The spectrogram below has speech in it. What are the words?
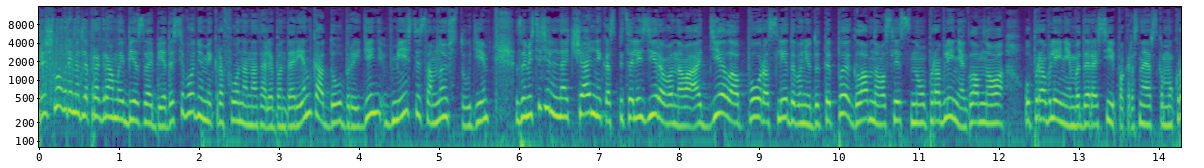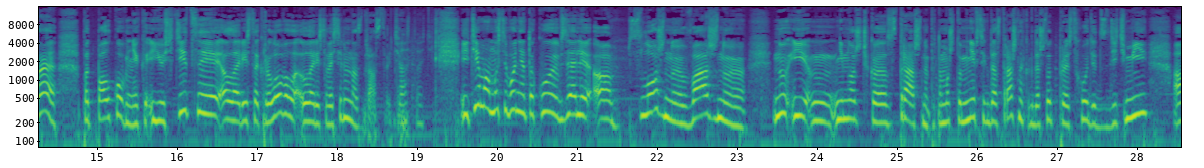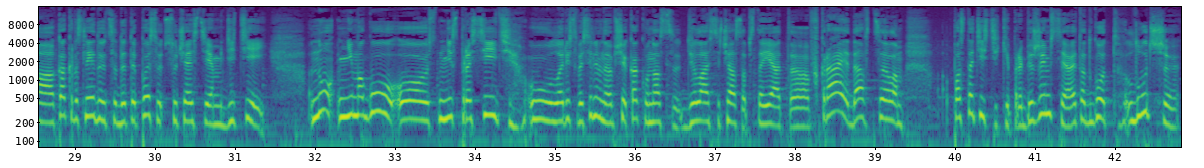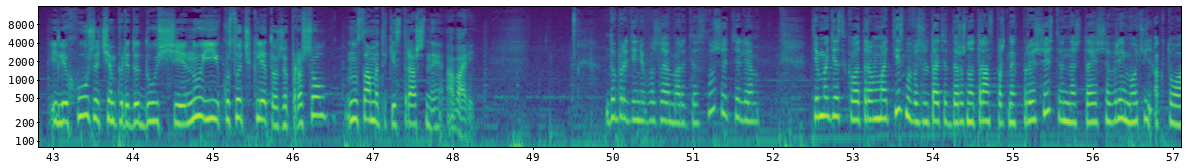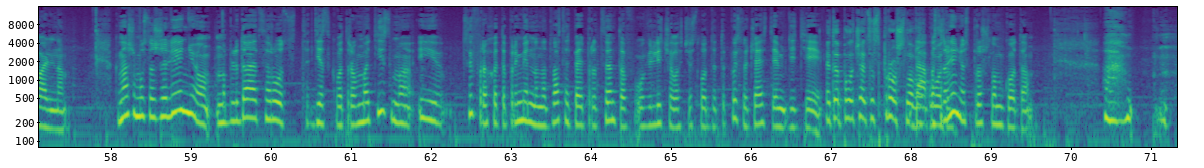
Пришло время для программы «Без обеда». Сегодня у микрофона Наталья Бондаренко. Добрый день. Вместе со мной в студии заместитель начальника специализированного отдела по расследованию ДТП Главного следственного управления Главного управления МВД России по Красноярскому краю, подполковник юстиции Лариса Крылова. Лариса Васильевна, здравствуйте. Здравствуйте. И тему мы сегодня такую взяли э, сложную, важную, ну и э, немножечко страшную, потому что мне всегда страшно, когда что-то происходит с детьми, э, как расследуется ДТП С, с участием детей. Ну, не могу о, не спросить у Ларисы Васильевны вообще, как у нас дела сейчас обстоят э, в крае, да, в целом. По статистике пробежимся. Этот год лучше или хуже, чем предыдущие? Ну и кусочек лета уже прошел. Ну, самые такие страшные аварии. Добрый день, уважаемые радиослушатели. Тема детского травматизма в результате дорожно-транспортных происшествий в настоящее время очень актуальна. К нашему сожалению, наблюдается рост детского травматизма, и в цифрах это примерно на 25% увеличилось число ДТП с участием детей. Это получается с прошлого да, года? Да, по сравнению с прошлым годом.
